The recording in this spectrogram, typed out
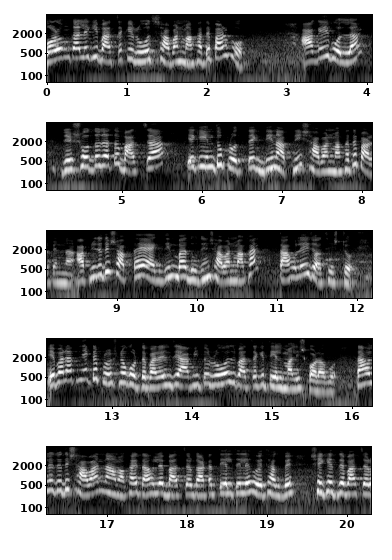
গরমকালে কি বাচ্চাকে রোজ সাবান মাখাতে পারব? আগেই বললাম যে সদ্যজাত বাচ্চাকে কিন্তু প্রত্যেক দিন আপনি সাবান মাখাতে পারবেন না। আপনি যদি সপ্তাহে একদিন বা দুদিন সাবান মাখান, তাহলেই যথেষ্ট। এবার আপনি একটা প্রশ্ন করতে পারেন যে, আমি তো রোজ বাচ্চাকে তেল মালিশ করাবো। তাহলে যদি সাবান না মাখায়, তাহলে বাচ্চার গাটা তেল তেলে হয়ে থাকবে। সেক্ষেত্রে বাচ্চার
